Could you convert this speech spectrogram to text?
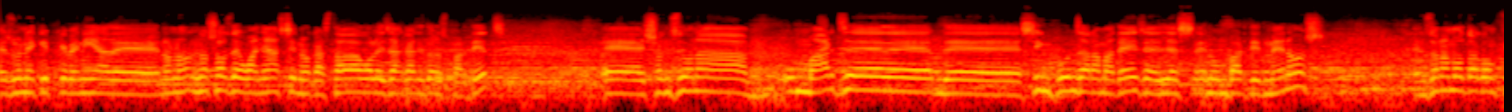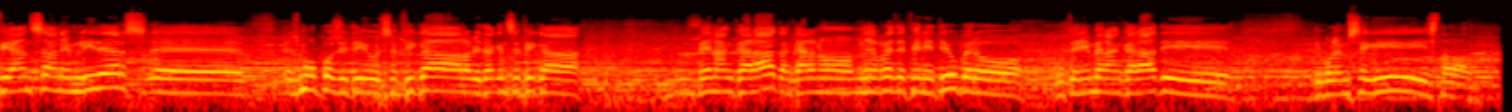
és un equip que venia de, no, no, no sols de guanyar, sinó que estava golejant quasi tots els partits. Eh, això ens dona un marge de, de 5 punts ara mateix, ells en un partit menys. Ens dona molta confiança, anem líders, eh, és molt positiu. Se'n fica, la veritat que ens fica ben encarat, encara no, no és res definitiu, però ho tenim ben encarat i, i volem seguir i estar dalt.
